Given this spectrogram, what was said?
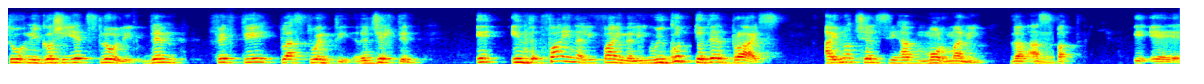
to negotiate slowly. Then 50 plus 20 rejected. In, in the, finally, finally, we got to their price. I know Chelsea have more money than us, but uh,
